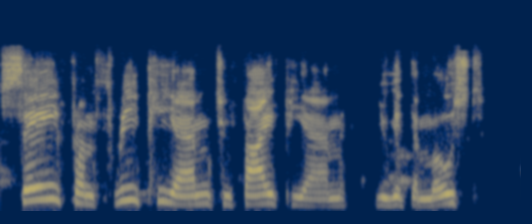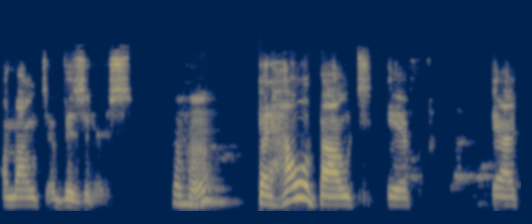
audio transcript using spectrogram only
Say from 3 p.m. to 5 p.m., you get the most amount of visitors. Mm-hmm. But how about if at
